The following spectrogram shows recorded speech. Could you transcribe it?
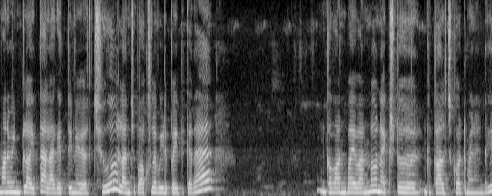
మనం ఇంట్లో అయితే అలాగే తినేయచ్చు. లంచ్ బాక్స్లో విడిపోయింది కదా. ఇంకా వన్ బై వన్ నెక్స్ట్ ఇంకా కాల్చుకోవటమేనండి.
